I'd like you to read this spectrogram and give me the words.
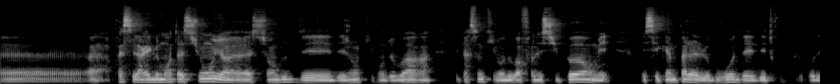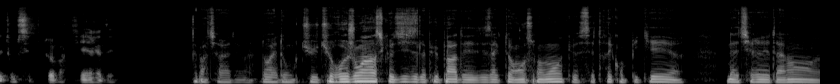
Euh, voilà. Après, c'est la réglementation. Il y a sans doute des, des, gens qui vont devoir, des personnes qui vont devoir faire des supports, mais, mais c'est quand même pas le gros des, des troupes. Le gros des troupes, c'est plutôt la partie R&D. La partie R&D, ouais. ouais. Donc, tu, tu, rejoins ce que disent la plupart des, des acteurs en ce moment, que c'est très compliqué euh, d'attirer les talents. Euh.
